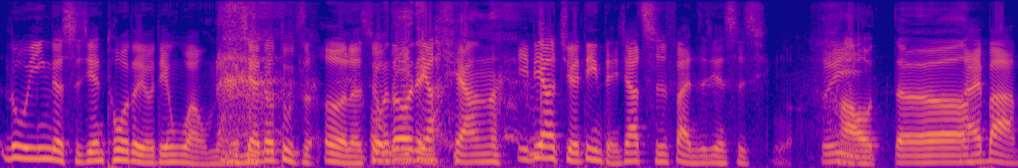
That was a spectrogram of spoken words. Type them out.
录音的时间拖得有点晚，我们两个现在都肚子饿了，所以我们一定要一定要决定等一下吃饭这件事情哦。所以好的，来吧。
